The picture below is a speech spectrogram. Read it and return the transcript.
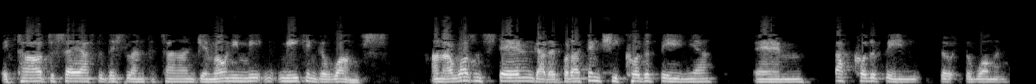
it's hard to say after this length of time, Jim. Only meet, meeting her once, and I wasn't staring at her, but I think she could have been, yeah. Um, that could have been the the woman.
